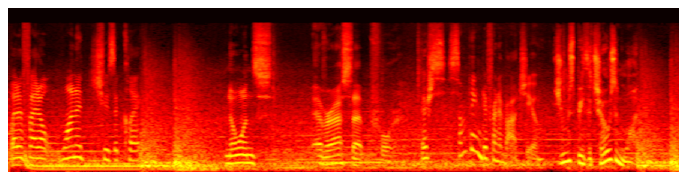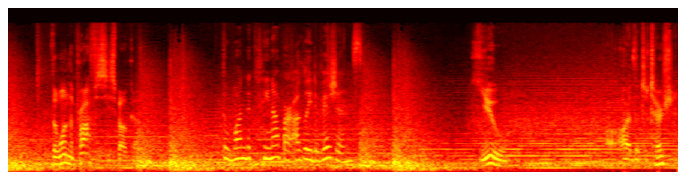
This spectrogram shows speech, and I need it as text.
What if I don't want to choose a clique? No one's ever asked that before. There's something different about you. You must be the chosen one. The one the prophecy spoke of. The one to clean up our ugly divisions. You are the detergent.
